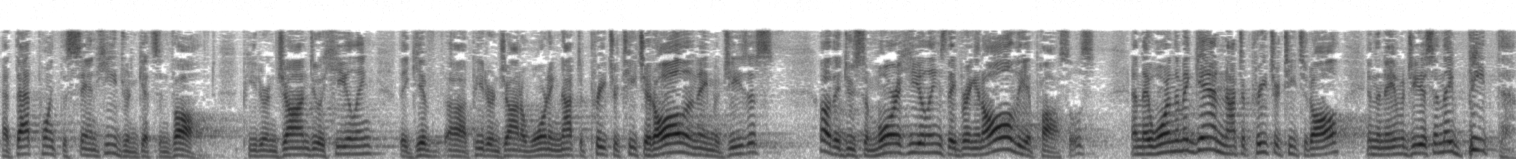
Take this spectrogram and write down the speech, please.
At that point, the Sanhedrin gets involved. Peter and John do a healing. They give uh, Peter and John a warning not to preach or teach at all in the name of Jesus. Oh, they do some more healings. They bring in all the apostles. And they warn them again not to preach or teach at all in the name of Jesus. And they beat them.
